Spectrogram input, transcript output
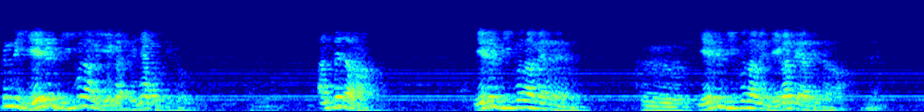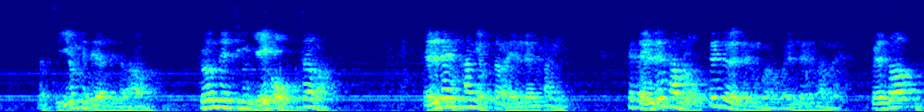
근데 얘를 미분하면 얘가 되냐고 지금 안 되잖아. 얘를 미분하면은 그 얘를 미분하면 얘가 돼야 되잖아. 네. 맞지? 이렇게 돼야 되잖아. 그런데 지금 얘가 없잖아. ln 3이 없잖아. ln 3이. 그래서 ln 3을 없애줘야 되는 거라고. ln 3을. 그래서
